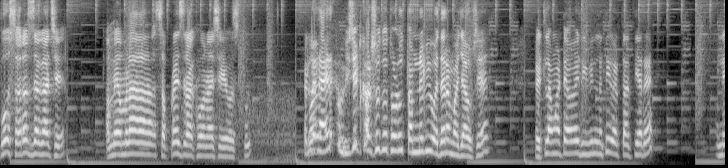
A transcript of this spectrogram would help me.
બહુ સરસ જગા છે. અમે હમણાં સરપ્રાઈઝ રાખવાના છે એ વસ્તુ. એટલે ડાયરેક્ટ વિઝિટ કરશો તો થોડુંક તમને બી વધારે મજા આવશે. એટલા માટે હવે રિવીલ નથી કરતા અત્યારે. અને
